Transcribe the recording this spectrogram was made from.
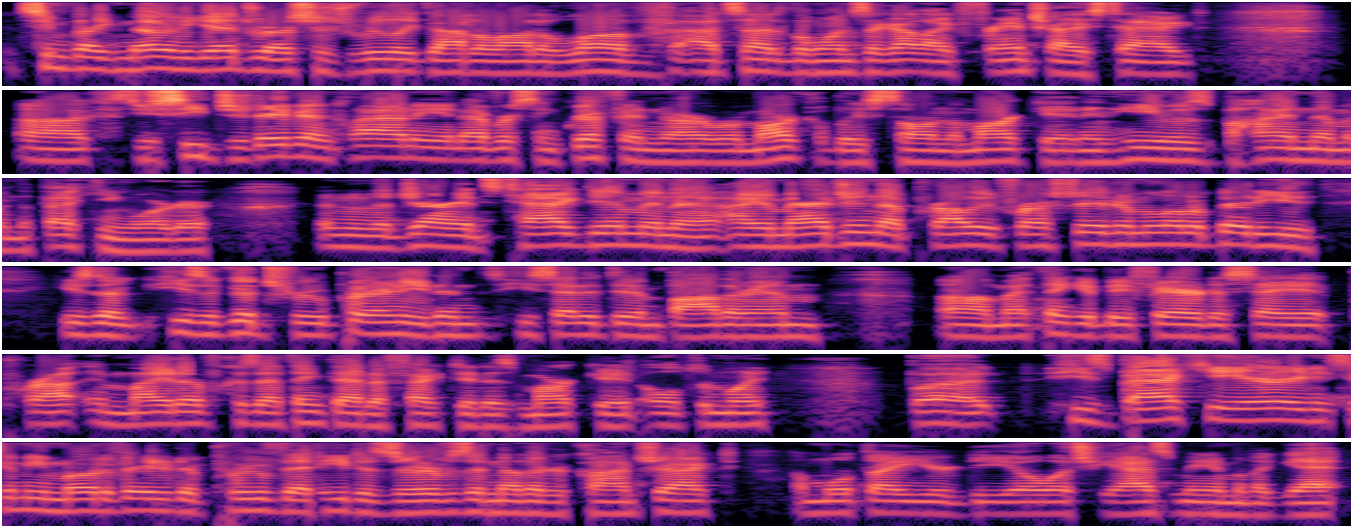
it seemed like none of the edge rushers really got a lot of love outside of the ones that got like franchise tagged. Because uh, you see, Jadeveon Clowney and Everson Griffen are remarkably still on the market, and he was behind them in the pecking order. And then the Giants tagged him, and I imagine that probably frustrated him a little bit. He he's a he's a good trooper, and he didn't he said it didn't bother him. Um, I think it'd be fair to say it pro- it might have because I think that affected his market ultimately. But he's back here, and he's gonna be motivated to prove that he deserves another contract, a multi year deal, which he hasn't been able to get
